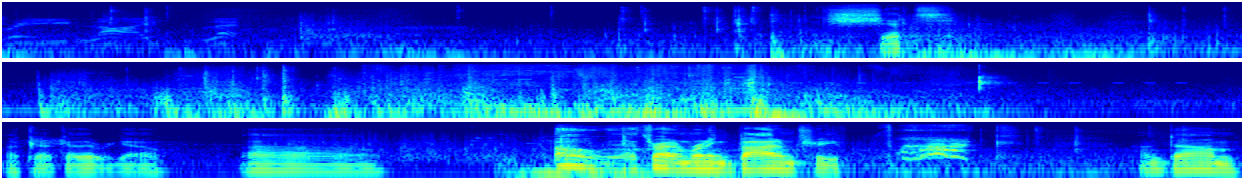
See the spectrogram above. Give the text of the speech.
Three lives left. Shit. There we go. Uh, oh, that's right. I'm running bottom tree. Fuck. I'm dumb.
